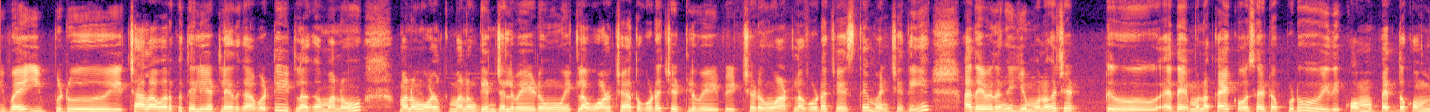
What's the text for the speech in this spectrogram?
ఇవి ఇప్పుడు చాలా వరకు తెలియట్లేదు కాబట్టి ఇట్లాగా మనం మనం వాళ్ళకి మనం గింజలు వేయడం ఇట్లా వాళ్ళ చేత కూడా చెట్లు వేయించడం అట్లా కూడా చేస్తే మంచిది. అదేవిధంగా ఈ మునగ చెట్టు చెట్టు అదే మునక్కాయ కోసేటప్పుడు ఇది కొమ్మ పెద్ద కొమ్మ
